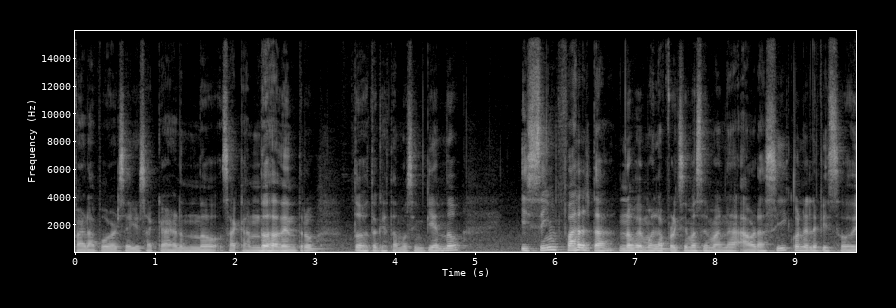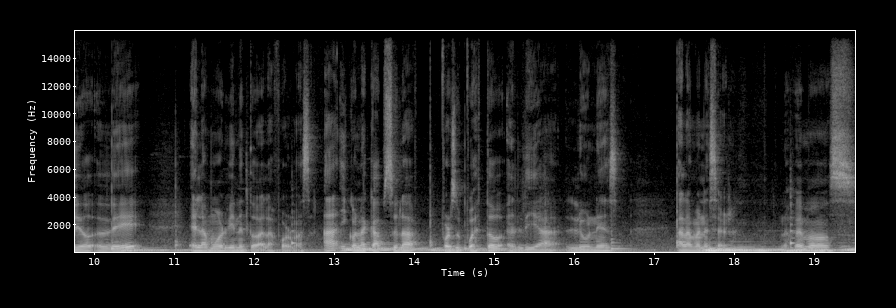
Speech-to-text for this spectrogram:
para poder seguir sacando, sacando de adentro todo esto que estamos sintiendo. Y sin falta, nos vemos la próxima semana, ahora sí, con el episodio de El amor viene en todas las formas. Ah, y con la cápsula, por supuesto, el día lunes al amanecer. Nos vemos.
